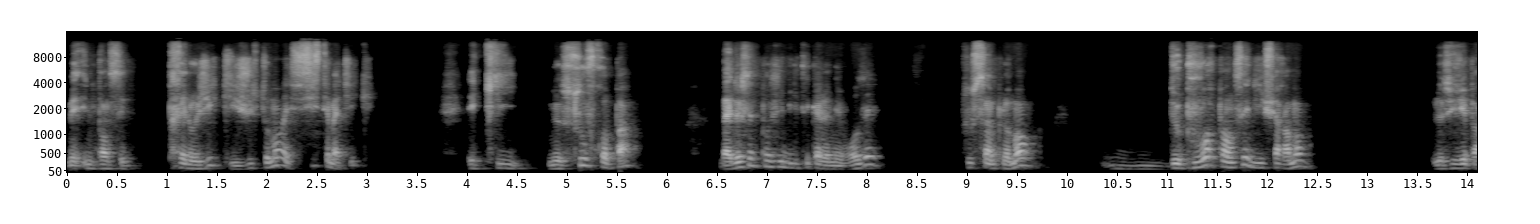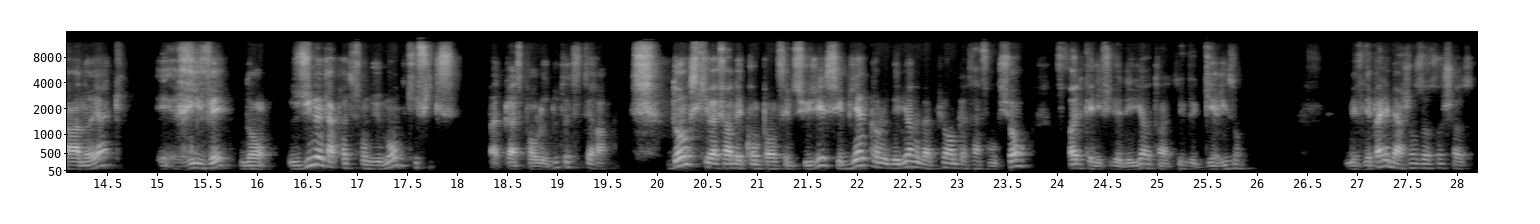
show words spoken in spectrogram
Mais une pensée très logique qui, justement, est systématique et qui ne souffre pas bah, de cette possibilité qu'a la névrosée, tout simplement de pouvoir penser différemment. Le sujet paranoïaque est rivé dans une interprétation du monde qui fixe. Pas de place pour le doute, etc. Donc, ce qui va faire décompenser le sujet, c'est bien quand le délire ne va plus remplir sa fonction. Freud qualifie le délire alternatif de guérison mais ce n'est pas l'émergence d'autre chose.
